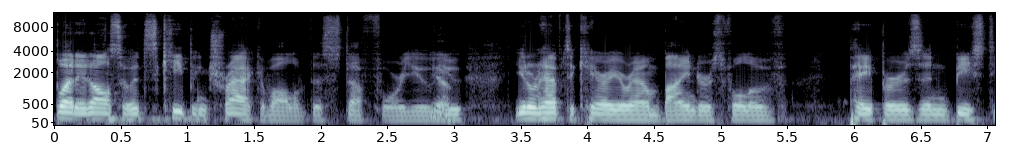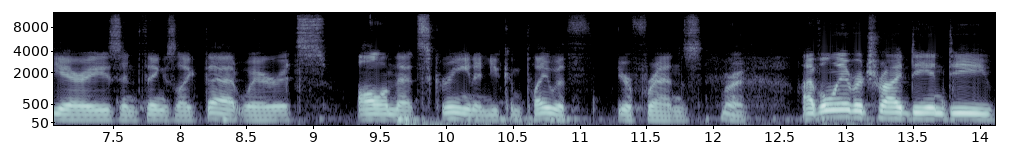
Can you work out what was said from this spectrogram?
But it also it's keeping track of all of this stuff for you. Yeah. You you don't have to carry around binders full of papers and bestiaries and things like that, where it's all on that screen and you can play with your friends. Right. I've only ever tried D and D,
